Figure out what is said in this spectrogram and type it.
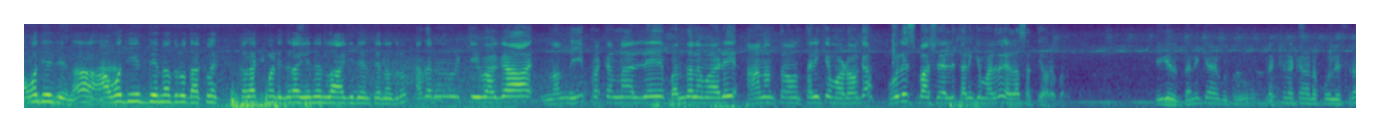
ಅವಧಿ ಇದೆಯಲ್ಲ ಆ ಅವಧಿಯದ್ದು ಏನಾದರೂ ದಾಖಲೆ ಕಲೆಕ್ಟ್ ಮಾಡಿದಿರಾ ಏನೆಲ್ಲ ಆಗಿದೆ ಅಂತ ಏನಾದರೂ? ಅದನ್ನು ಇವಾಗ ನನ್ನ ಈ ಪ್ರಕರಣದಲ್ಲಿ ಬಂಧನ ಮಾಡಿ ಆನಂತರ ಅವನು ತನಿಖೆ ಮಾಡುವಾಗ ಪೊಲೀಸ್ ಭಾಷೆಯಲ್ಲಿ ತನಿಖೆ ಮಾಡಿದ್ರೆ ಎಲ್ಲ ಸತ್ಯ ಹೊರಗೆ ಬರುತ್ತೆ. ಈಗ ಇದು ತನಿಖೆ ಆಗುದು ದಕ್ಷಿಣ ಕನ್ನಡ ಪೊಲೀಸರ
